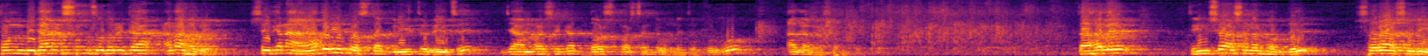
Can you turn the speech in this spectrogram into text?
সংবিধান সংশোধনীটা আনা হবে। সেখানে আমাদেরই প্রস্তাব গৃহীত হয়েছে যে আমরা সেটা দশ পার্সেন্টে উন্নীত করব আগামী সংসদে তাহলে তিনশো আসনের মধ্যে সরাসরি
